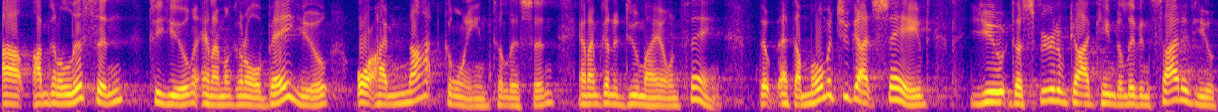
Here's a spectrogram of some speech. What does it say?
uh, I'm going to listen to you and I'm going to obey you, or I'm not going to listen and I'm going to do my own thing. The, at the moment you got saved, you, the Spirit of God came to live inside of you,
